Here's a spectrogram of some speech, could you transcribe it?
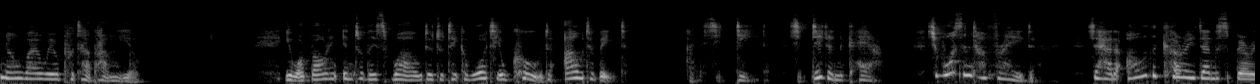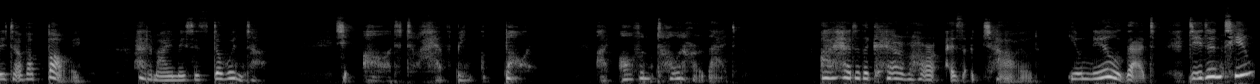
No one will put upon you. You were born into this world to take what you could out of it. And she did. She didn't care. She wasn't afraid. She had all the courage and spirit of a boy, had my Mrs. De Winter. She ought to have been a boy. I often told her that. I had the care of her as a child. You knew that, didn't you?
